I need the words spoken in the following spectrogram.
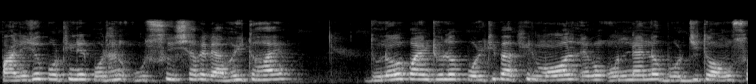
প্রাণিজ প্রোটিনের প্রধান উৎস হিসাবে ব্যবহৃত হয়। দু নম্বর পয়েন্ট হলো, পোলট্রি পাখির মল এবং অন্যান্য বর্জিত অংশ,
